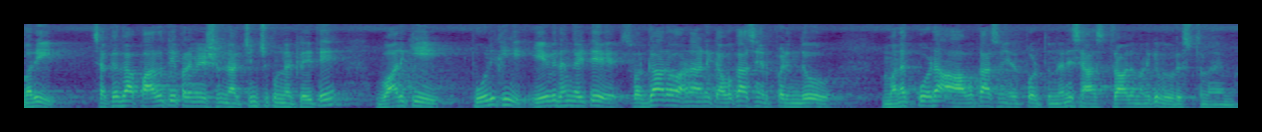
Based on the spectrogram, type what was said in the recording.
మరి చక్కగా పార్వతీ పరమేశ్వరుని అర్చించుకున్నట్లయితే వారికి పోలికి ఏ విధంగా అయితే స్వర్గారోహణానికి అవకాశం ఏర్పడిందో మనకు కూడా ఆ అవకాశం ఏర్పడుతుందని శాస్త్రాలు మనకి వివరిస్తున్నాయమ్మా.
